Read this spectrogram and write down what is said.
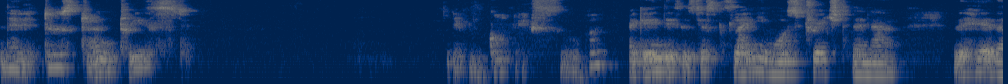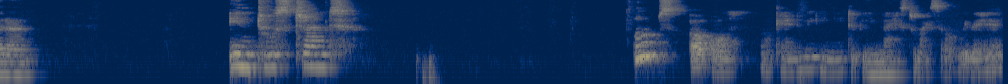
than a two strand twist. Let me complex super. Again, this is just slightly more stretched than uh, the hair that are in two strand. Oops, oh okay, I really need to be nice to myself with the hair.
